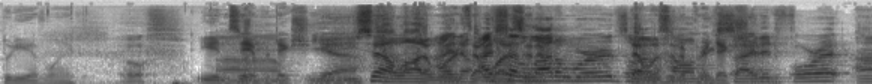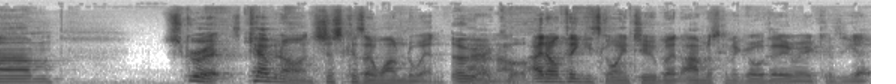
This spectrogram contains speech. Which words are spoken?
who do you have winning? Oof. You didn't say a Um, prediction. yeah. You said a lot of words. I, know, that I said a wasn't lot of words That on wasn't how a I'm excited for it. Um, Screw it, Kevin Owens, just because I want him to win. I Okay, don't know. cool. I don't think he's going to, but I'm just gonna go with it anyway because got.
